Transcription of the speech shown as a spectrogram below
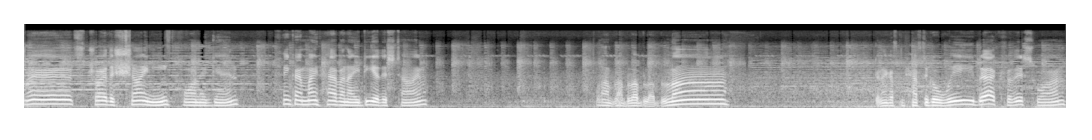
Let's try the shiny one again. I think I might have an idea this time. Blah, blah, blah, blah, blah. Gonna have to go way back for this one.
